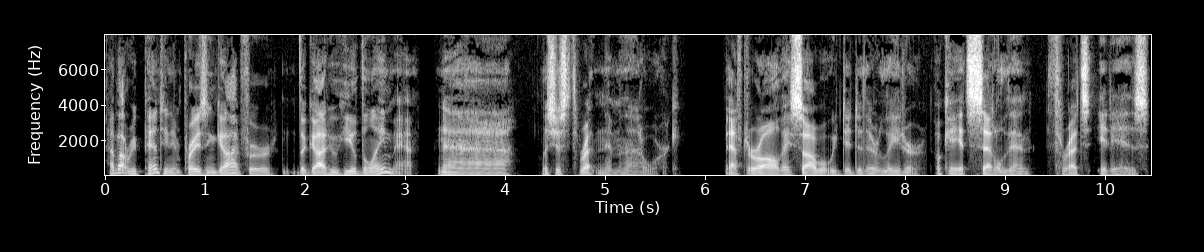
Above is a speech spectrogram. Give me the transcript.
How about repenting and praising God for the God who healed the lame man? Nah, let's just threaten them and that'll work. After all, they saw what we did to their leader. Okay, it's settled in. Threats it is.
